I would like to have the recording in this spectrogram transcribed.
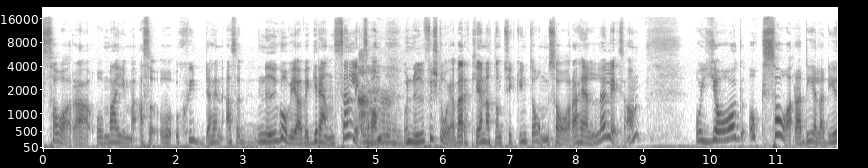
Sara och Majma, alltså och, och skydda henne. Alltså nu går vi över gränsen liksom. Och nu förstår jag verkligen att de tycker inte om Sara heller liksom. Och jag och Sara delade ju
